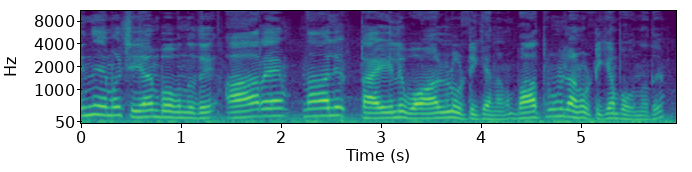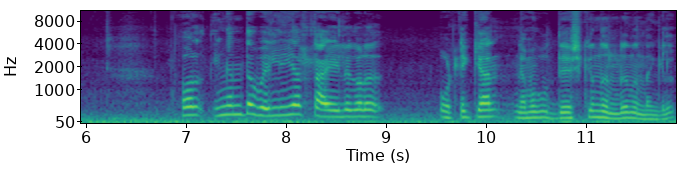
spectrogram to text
ഇന്ന് നമ്മൾ ചെയ്യാൻ പോകുന്നത് ആറ് നാല് ടൈൽ വാളിൽ ഒട്ടിക്കാനാണ്. ബാത്റൂമിലാണ് ഒട്ടിക്കാൻ പോകുന്നത്. അപ്പോൾ ഇങ്ങനത്തെ വലിയ ടൈലുകൾ ഒട്ടിക്കാൻ നമുക്ക് ഉദ്ദേശിക്കുന്നുണ്ടെന്നുണ്ടെങ്കിൽ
